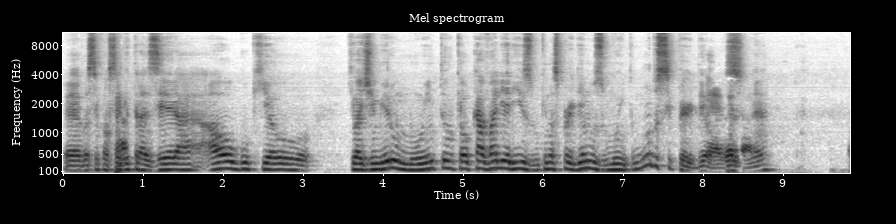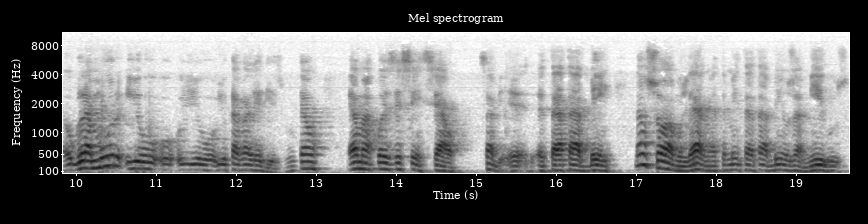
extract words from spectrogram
é, você consegue é. trazer a, algo que eu, que eu admiro muito, que é o cavalheirismo, que nós perdemos muito. O mundo se perdeu é, nisso, né? É o glamour e o, o, e, o, e o cavalheirismo. Então, é uma coisa essencial, sabe? É, é tratar bem, não só a mulher, mas também tratar bem os amigos,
